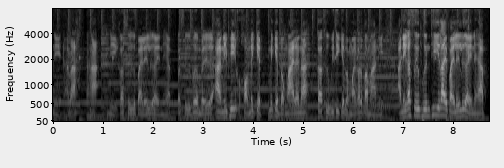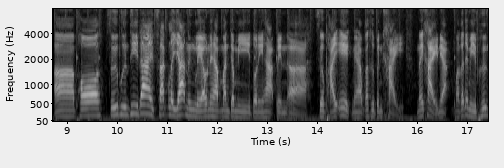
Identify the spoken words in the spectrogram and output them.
นี่เห็นปะนะฮะนี่ก็ซื้อไปเรื่อยๆนะครับก็ซื้อเพิ่มไปเรื่อยๆอันนี้พี่ขอไม่เก็บไม่เก็บดอกไม้แล้วนะก็คือวิธีเก็บดอกไม้ก็จะประมาณนี้ อันนี้ก็ซื้อพื้นที่ไล่ไปเรื่อยๆนะครับอ่าพอซื้อพื้นที่ได้สักระยะหนึ่งแล้วนะครับมันจะมีตัวนี้ฮะเป็นอ่าเซอร์ไพรส์เอกนะครับก็คือเป็นไข่ในไข่เนี่ยมันก็จะมีพึ่ง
